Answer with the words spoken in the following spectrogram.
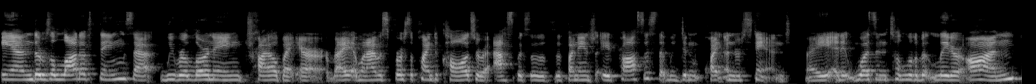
And there was a lot of things that we were learning trial by error, right? And when I was first applying to college, there were aspects of the financial aid process that we didn't quite understand, right? And it wasn't until a little bit later on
